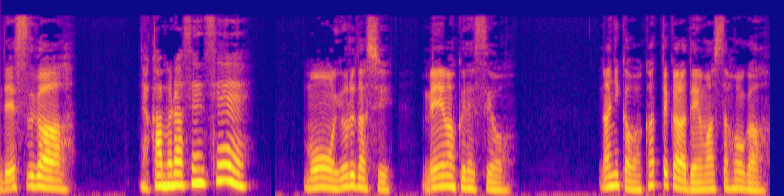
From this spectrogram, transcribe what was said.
ん、ですが。中村先生。もう夜だし、迷惑ですよ。何か分かってから電話した方が。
